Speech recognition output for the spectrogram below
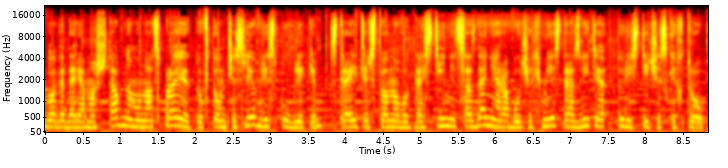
благодаря масштабному нацпроекту, в том числе в республике. Строительство новых гостиниц, создание рабочих мест, развитие туристических троп.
